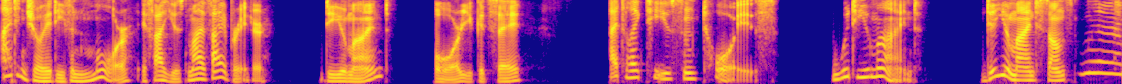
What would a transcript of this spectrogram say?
I'd enjoy it even more if I used my vibrator. Do you mind? Or you could say, I'd like to use some toys. Would you mind? Do you mind sounds eh,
